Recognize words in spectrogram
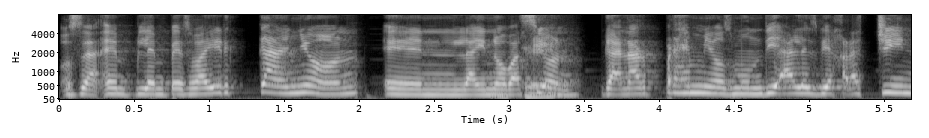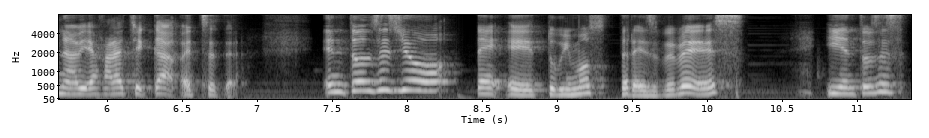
O sea, em- le empezó a ir cañón en la innovación. Ganar premios mundiales, viajar a China, viajar a Chicago, etc. Entonces yo te- eh, tuvimos tres bebés. Y entonces,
